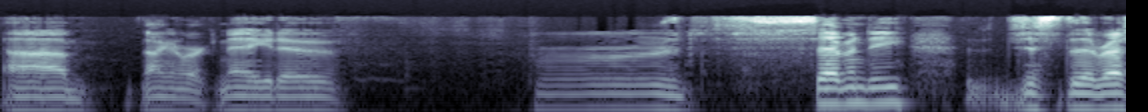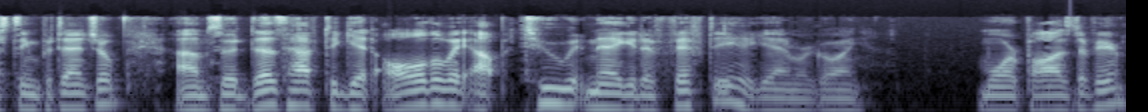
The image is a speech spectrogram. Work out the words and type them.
um, not going to work. Negative 70, just the resting potential. Um, so it does have to get all the way up to negative 50. Again, we're going more positive here,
